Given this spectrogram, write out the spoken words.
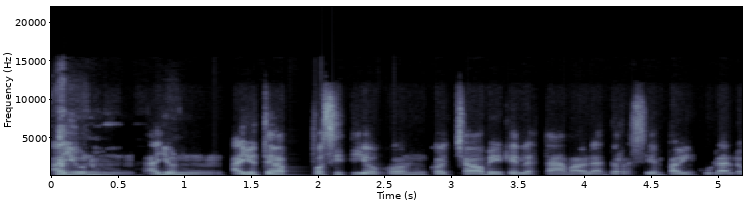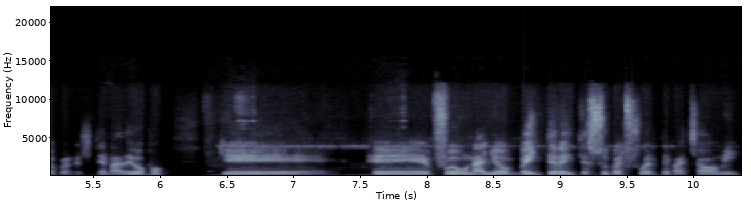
Hay un, hay un, hay un tema positivo con, con Xiaomi que lo estábamos hablando recién para vincularlo con el tema de Oppo, que eh, fue un año 2020 súper fuerte para Xiaomi,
